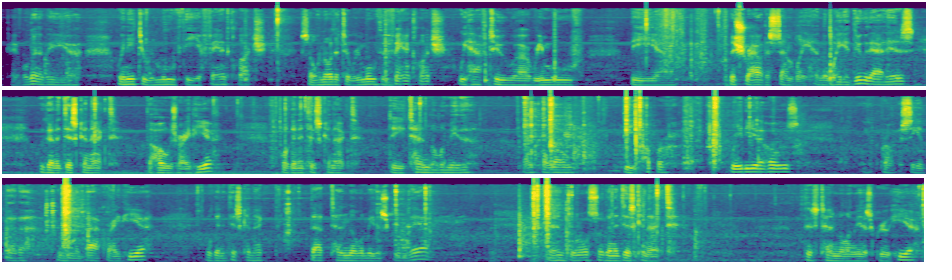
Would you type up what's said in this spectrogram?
Okay, we're going to be, uh, we need to remove the fan clutch. So in order to remove the fan clutch, we have to uh, remove the, uh, the shroud assembly. And the way you do that is, we're going to disconnect the hose right here. We're going to disconnect the 10 millimeter right below the upper radiator hose. You can probably see it better in the back right here. We're going to disconnect that 10 millimeter screw there. And we're also going to disconnect this 10 millimeter screw here.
